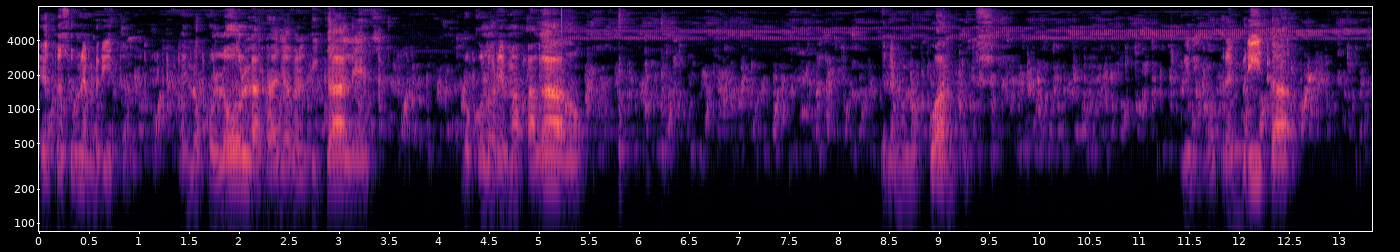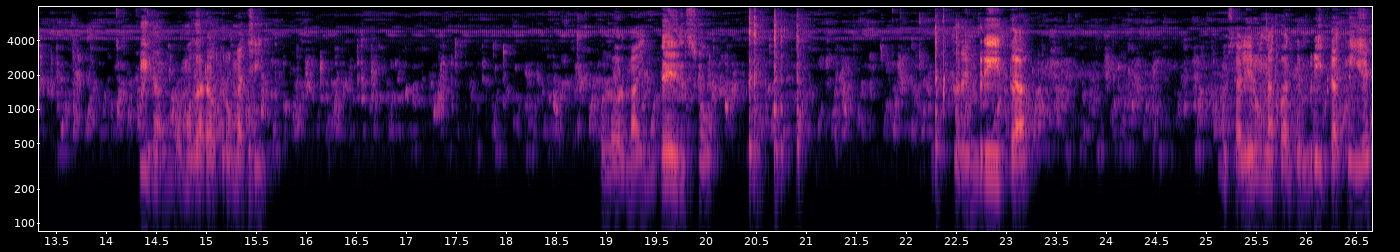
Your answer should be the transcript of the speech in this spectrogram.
Esto es una hembrita. Menos color, las rayas verticales, los colores más apagados. Tenemos unos cuantos. Miren, otra hembrita. Fijan, vamos a agarrar otro machito. Color más intenso. Otra hembrita. Nos salieron una cuanta hembrita aquí, ¿eh?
